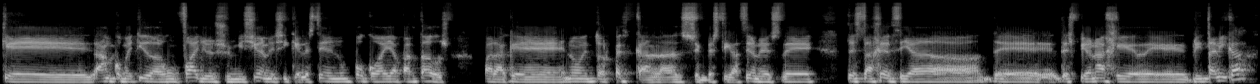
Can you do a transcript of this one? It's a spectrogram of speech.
que han cometido algún fallo en sus misiones y que les tienen un poco ahí apartados para que no entorpezcan las investigaciones de, esta agencia de, espionaje británica.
